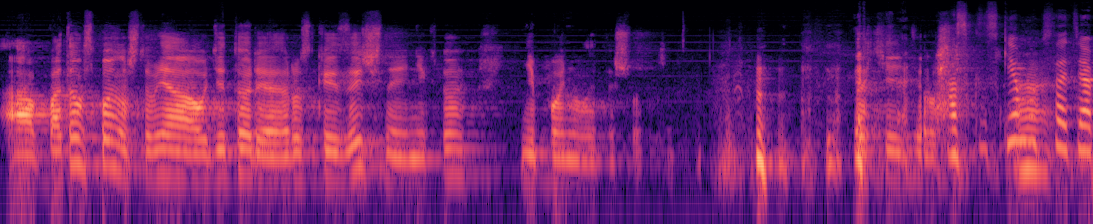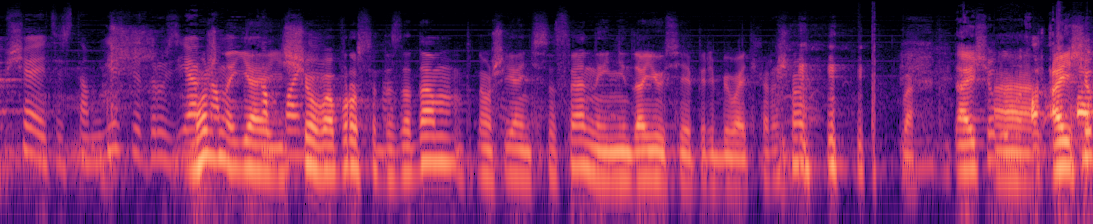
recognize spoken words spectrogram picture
а потом вспомнил, что у меня аудитория русскоязычная, и никто не понял этой шутки. Такие дела. А с, с кем А. вы, кстати, общаетесь? Там есть ли друзья? Можно я компания? еще вопросы да задам, потому что я антисоциальный и не даю себя перебивать, хорошо? А еще вы, А, а, еще вы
